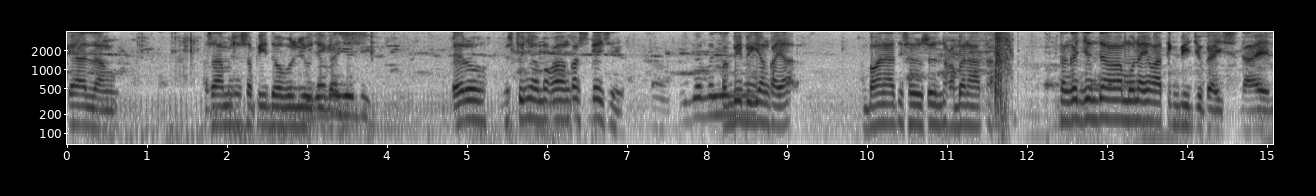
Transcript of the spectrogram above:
Kaya lang, kasama siya sa PWD guys. Pero gusto niya makaangkas guys eh. PWD. Pagbibigyan kaya, abangan natin sa susunod na kabanata. Hanggang dyan na nga muna yung ating video guys dahil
